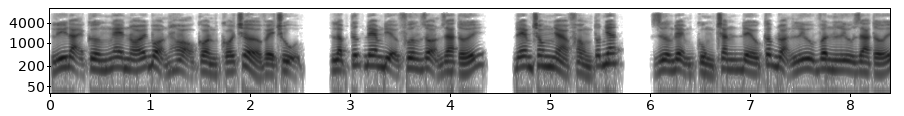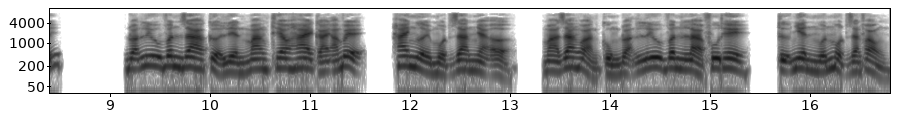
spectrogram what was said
Lý Đại Cường nghe nói bọn họ còn có trở về trụ, lập tức đem địa phương dọn ra tới, đem trong nhà phòng tốt nhất, giường đệm cùng chăn đều cấp đoạn Lưu Vân lưu ra tới. Đoạn Lưu Vân ra cửa liền mang theo hai cái ám vệ, hai người một gian nhà ở, mà Giang Hoản cùng đoạn Lưu Vân là phu thê, tự nhiên muốn một gian phòng.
